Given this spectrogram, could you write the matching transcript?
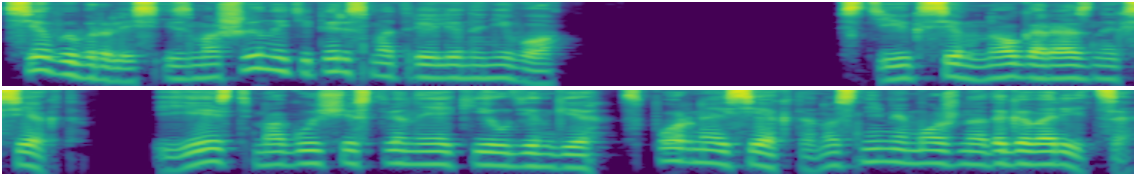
Все выбрались из машины и теперь смотрели на него. В Стиксе много разных сект, есть могущественные килдинги, спорная секта, но с ними можно договориться,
